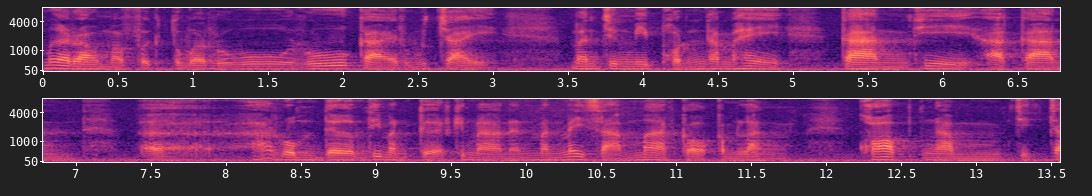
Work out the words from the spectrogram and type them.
เมื่อเรามาฝึกตัวรู้รู้กายรู้ใจ มันจึงมีผลทำให้การที่อาการอารมณ์เดิมที่มันเกิดขึ้นมานั้น มันไม่สามารถก่อกำลังครอบงำจิตใจ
